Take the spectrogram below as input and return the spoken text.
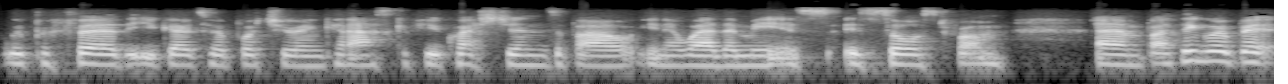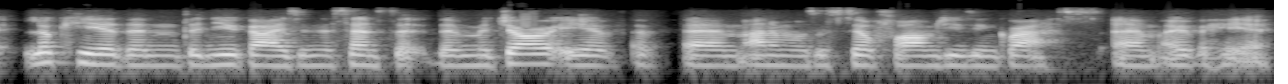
we prefer that you go to a butcher and can ask a few questions about you know where the meat is is sourced from. Um, but I think we're a bit luckier than than you guys in the sense that the majority of, of um, animals are still farmed using grass um, over here.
